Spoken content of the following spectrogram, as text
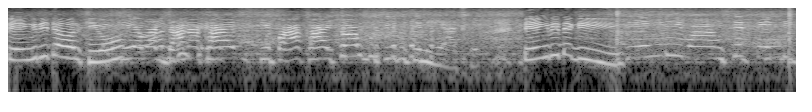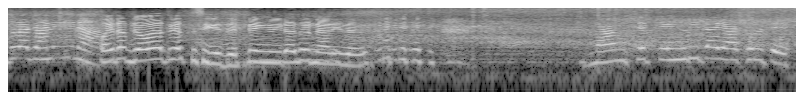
টেংরিটা আবার কি গো? কে আবার ডানা খায় কে পা খায় সব গুছিয়ে গুছিয়ে নিয়ে আসে। টেংরিটা কি? টেংরি মাংসের টেংরি তোরা জানবি না। ওইটা জগদ্ধাত্রী আসতে শিখেছে টেংরিটা ধরে নাড়িয়ে দেবে। মাংসের টেংরিটাই আসল টেস্ট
